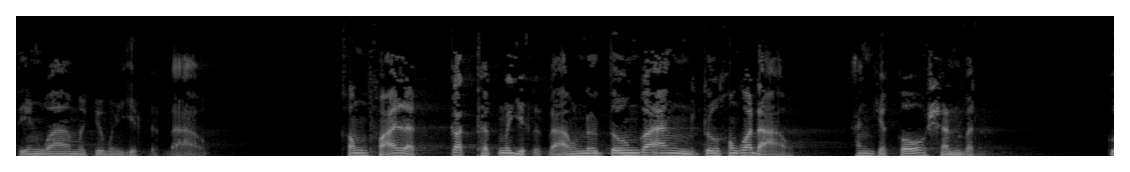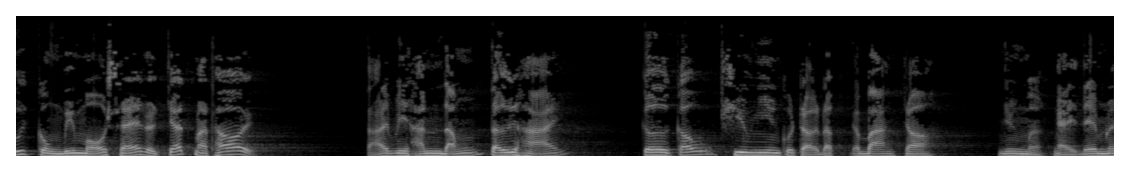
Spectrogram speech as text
tiến hóa mới kêu mình vượt được đạo không phải là có thực mới diệt được đạo. Nếu tôi không có ăn, tôi không có đạo. Ăn cho cố sanh bệnh cuối cùng bị mổ xẻ rồi chết mà thôi. Tại vì hành động tự hại, cơ cấu siêu nhiên của trời đất đã ban cho. Nhưng mà ngày đêm nó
